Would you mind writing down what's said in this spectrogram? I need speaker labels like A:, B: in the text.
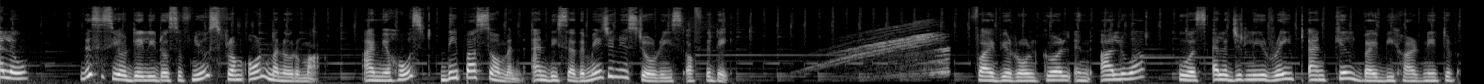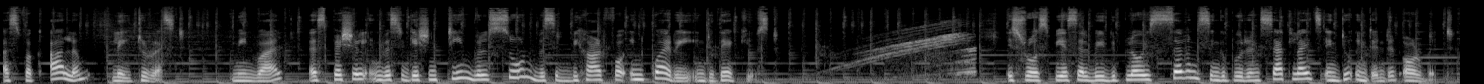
A: Hello, this is your daily dose of news from Onmanorama. I'm your host, Deepa Soman, and these are the major news stories of the day. Five year old girl in Aluva, who was allegedly raped and killed by Bihar native Asfaq Alam, laid to rest. Meanwhile, a special investigation team will soon visit Bihar for inquiry into the accused. ISRO's PSLV deploys seven Singaporean satellites into intended orbit.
